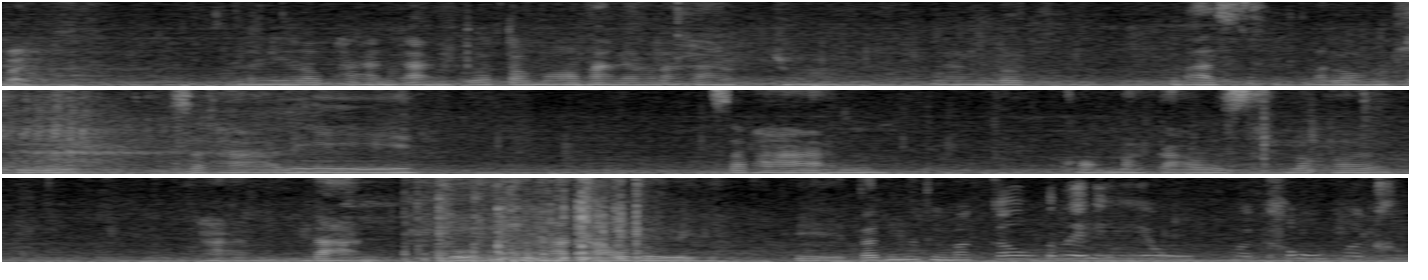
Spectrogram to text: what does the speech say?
ไม่ตอนนี้เราผ่านด่านตัวตมมาแล้วนะคะ นั่งรถบัสมาลงที่สถานีสะพานของมาเก๊าแล้วก็ผ่านด่านตรวจที่มาเก๊าเลยตอนนี้มาถึงมาเก๊ากันแล้วมาเข้ามาเข้า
